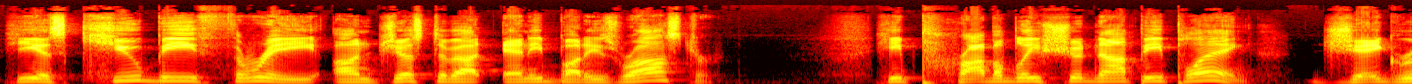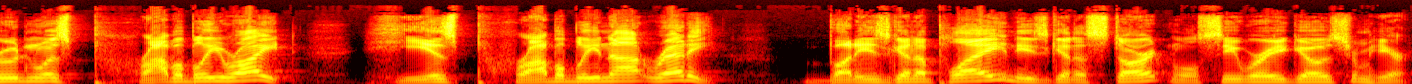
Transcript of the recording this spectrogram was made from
He is QB3 on just about anybody's roster. He probably should not be playing. Jay Gruden was probably right. He is probably not ready, but he's going to play and he's going to start, and we'll see where he goes from here.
